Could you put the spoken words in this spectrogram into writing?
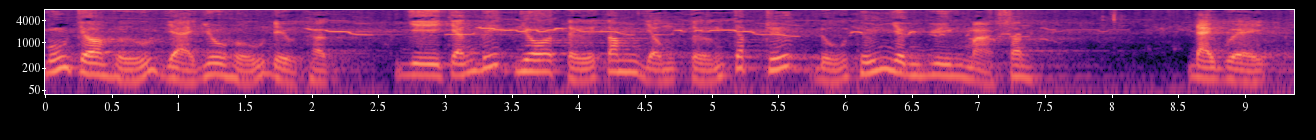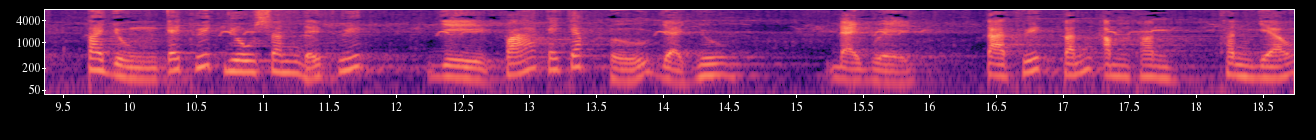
muốn cho hữu và vô hữu đều thật. Vì chẳng biết do tự tâm vọng tưởng chấp trước đủ thứ nhân duyên mà sanh. Đại Huệ, Ta dùng cái thuyết vô sanh để thuyết Vì phá cái chấp hữu và vô. Đại Huệ Ta thuyết tánh âm thanh, thanh giáo.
